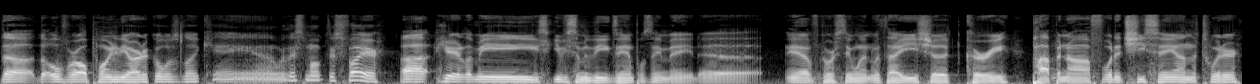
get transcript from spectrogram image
the the overall point of the article was like, hey, uh, where there's smoke, there's fire. Uh, here, let me give you some of the examples they made. Uh, yeah, of course they went with Ayesha Curry popping off. What did she say on the Twitter?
